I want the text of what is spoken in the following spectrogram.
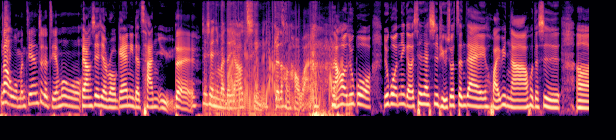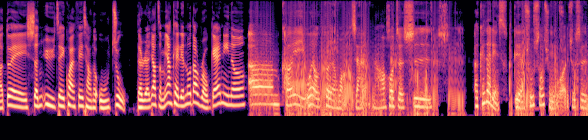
那我们今天这个节目非，常谢谢 Rogani 的参与。对，谢谢你们的邀请，觉得很好玩。然后如果如果那个现在是比如说正在怀孕啊，或者是呃对生育这一块非常的无助的人，要怎么样可以联络到 Rogani 呢？嗯，可以，我有个人网站，然后或者是呃，可以在脸脸书搜寻我，就是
